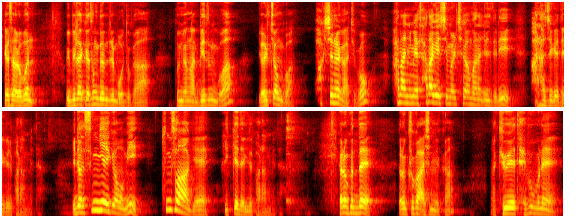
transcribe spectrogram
그래서 여러분, 우리 미라교 성도님들 모두가 분명한 믿음과 열정과 확신을 가지고 하나님의 살아계심을 체험하는 일들이 많아지게 되길 바랍니다. 이런 승리의 경험이 풍성하게 있게 되길 바랍니다. 여러분, 근데 여러분 그거 아십니까? 교회의 대부분의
